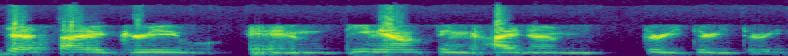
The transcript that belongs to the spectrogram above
Yes, I agree in denouncing item 333.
